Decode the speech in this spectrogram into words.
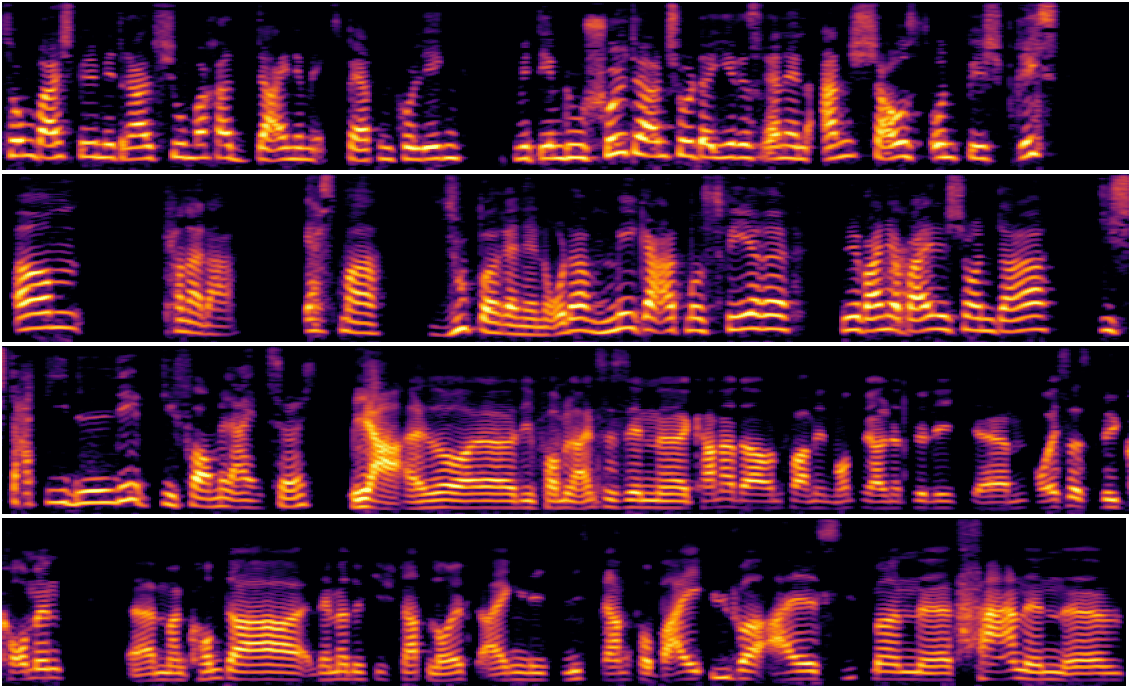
zum Beispiel mit Ralf Schumacher, deinem Expertenkollegen mit dem du Schulter an Schulter jedes Rennen anschaust und besprichst. Ähm, Kanada. Erstmal super Rennen, oder? Mega Atmosphäre. Wir waren ja beide schon da. Die Stadt, die lebt die Formel 1, oder? Ja, also äh, die Formel 1 ist in äh, Kanada und vor allem in Montreal natürlich ähm, äußerst willkommen. Äh, man kommt da, wenn man durch die Stadt läuft, eigentlich nicht dran vorbei. Überall sieht man äh, Fahnen äh,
